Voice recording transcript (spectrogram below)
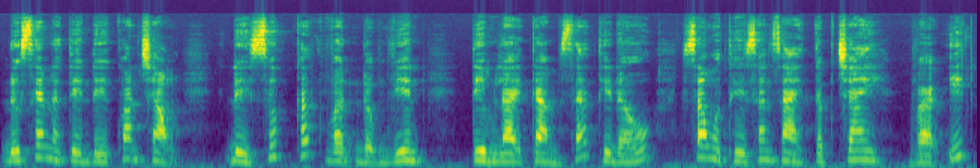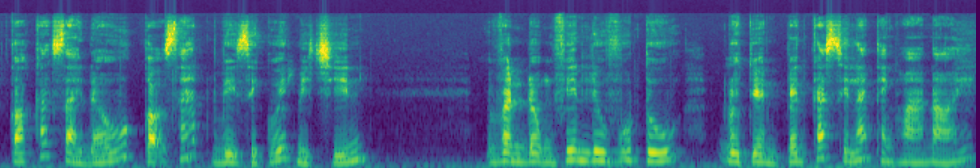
được xem là tiền đề quan trọng để giúp các vận động viên tìm lại cảm giác thi đấu sau một thời gian dài tập chay và ít có các giải đấu cọ sát vì dịch COVID-19. Vận động viên Lưu Vũ Tú, đội tuyển Pencastilat Thanh Hóa nói.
